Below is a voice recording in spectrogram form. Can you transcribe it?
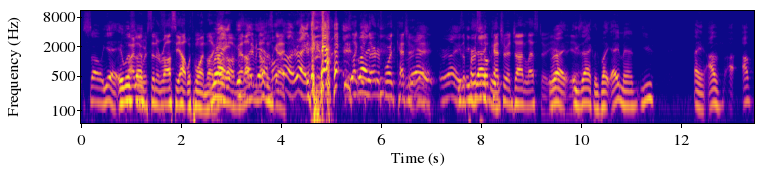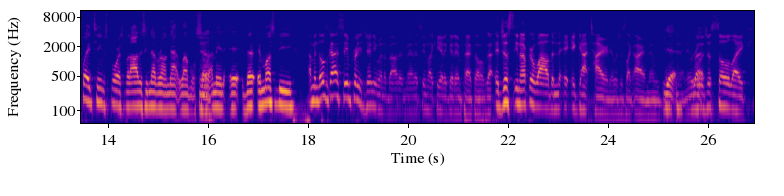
so yeah, it was Finally, uh, we're sending Rossi out with one. Like, right. hold on, man. It's I don't even yeah, know this guy. on, right. He's like, your third or fourth catcher. Right, yeah. right. He's a personal exactly. catcher at Jon Lester. Yeah, right, yeah. exactly. But hey, man, you, hey, I've I- I've played team sports, but obviously never on that level. So Yeah. I mean, it, there it must be. I mean, those guys seem pretty genuine about it, man. It seemed like he had a good impact on those guys. It just, you know, after a while, then it, it got tired. It was just like, all right, man, we get it, man. It, was- right. it was just so like,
